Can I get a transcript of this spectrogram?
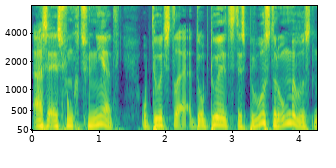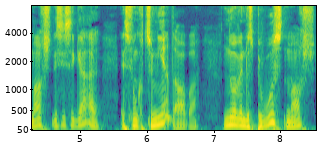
Also es funktioniert. Ob du, jetzt, ob du jetzt das bewusst oder unbewusst machst, das ist egal. Es funktioniert aber. Nur wenn du es bewusst machst,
